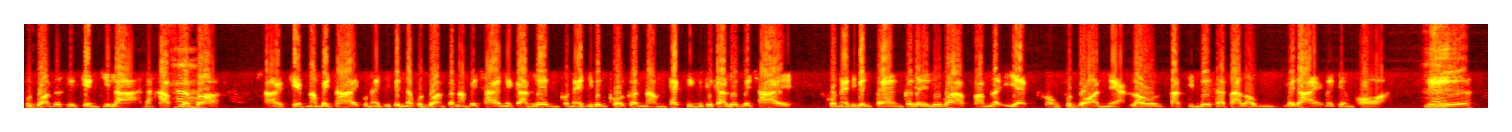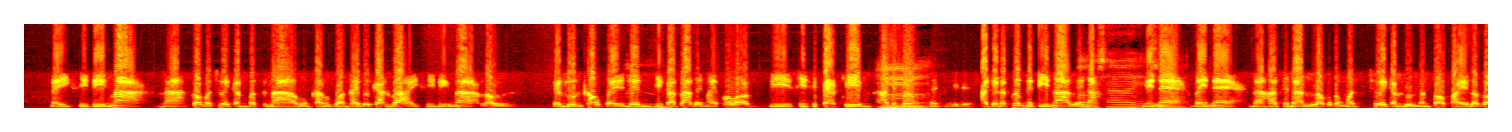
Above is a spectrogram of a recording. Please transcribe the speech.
ฟุตบอลก็คือเกมกีฬานะครับ ค่ะ แล้วก็อ่าเก็บนำไปใช้คนไหนที่เป็นนักฟุตบอลก็นำไปใช้ในการเล่นคนไหนที่เป็นโค้ชก็นำแท็กติกวิธีการเล่นไปใช้ คนไหนที่เป็นแฟนก็จะได้รู้ว่าความละเอียดของฟุตบอลเนี่ยเราตัดสินด้วยสายตาเราไม่ได้ไม่เพียงพอ หรือในอีกสี่ปีข้างหน้านะ ก็มาช่วยกันพัฒนาวงการฟุตบอลไทยด้วยกันว่าอีกสี่ปีข้างหน้า เรา จะลุ้นเข้าไปเล่นอืมที่กาตาร์ได้ไหม เพราะว่ามี 48 ทีม อาจจะเพิ่มในปีอาจจะเพิ่มในปีหน้าเลยนะออใช่ไม่แน่ใช่ไม่แน่นะครับฉะนั้นเราก็ต้องมาช่วยกันลุ้นกันต่อไป แล้วก็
